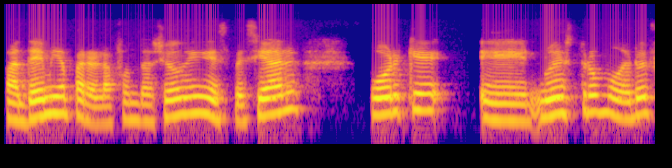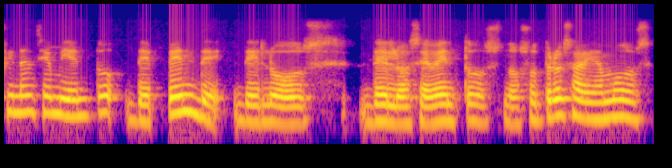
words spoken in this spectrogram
pandemia, para la fundación en especial, porque eh, nuestro modelo de financiamiento depende de los, de los eventos. Nosotros habíamos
